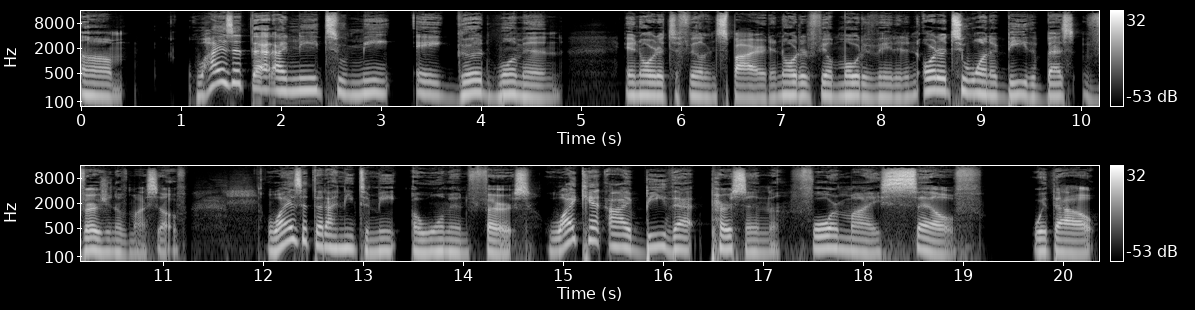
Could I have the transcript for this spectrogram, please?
um, why is it that I need to meet a good woman in order to feel inspired, in order to feel motivated, in order to want to be the best version of myself? Why is it that I need to meet a woman first? Why can't I be that person for myself without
